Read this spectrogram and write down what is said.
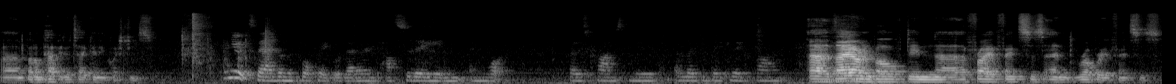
um, but I'm happy to take any questions. Can you expand on the four people that are in custody and, and what those crimes committed, allegedly committed by? Uh, they are involved in uh, affray offences and robbery offences.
